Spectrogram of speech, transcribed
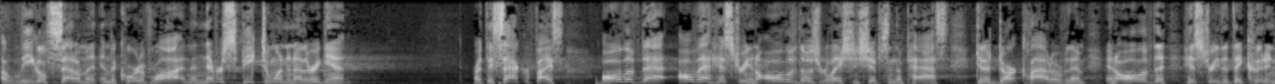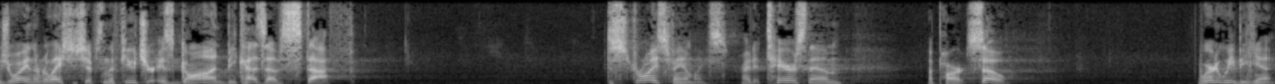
a legal settlement in the court of law and then never speak to one another again. Right? They sacrifice all of that, all that history and all of those relationships in the past get a dark cloud over them, and all of the history that they could enjoy in the relationships in the future is gone because of stuff. Destroys families, right? It tears them apart. So, where do we begin?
